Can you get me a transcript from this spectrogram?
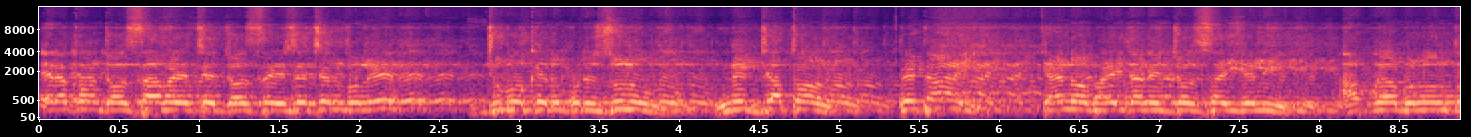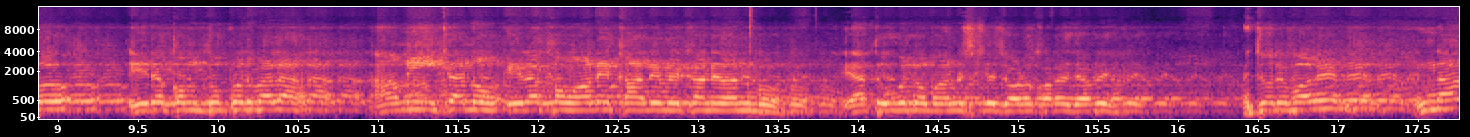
এরকম জলসা হয়েছে জলসা এসেছেন বলে যুবকের উপরে জুলুম নির্যাতন। পেটাই কেন ভাইজানের জলসাই গেলি? আপনারা বলুন তো এইরকম দুপুরবেলা আমি কেন এরকম অনেক আলেম এখানে আনব? এতগুলো মানুষকে জড়ো করা যাবে? জোরে বলেন, না,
